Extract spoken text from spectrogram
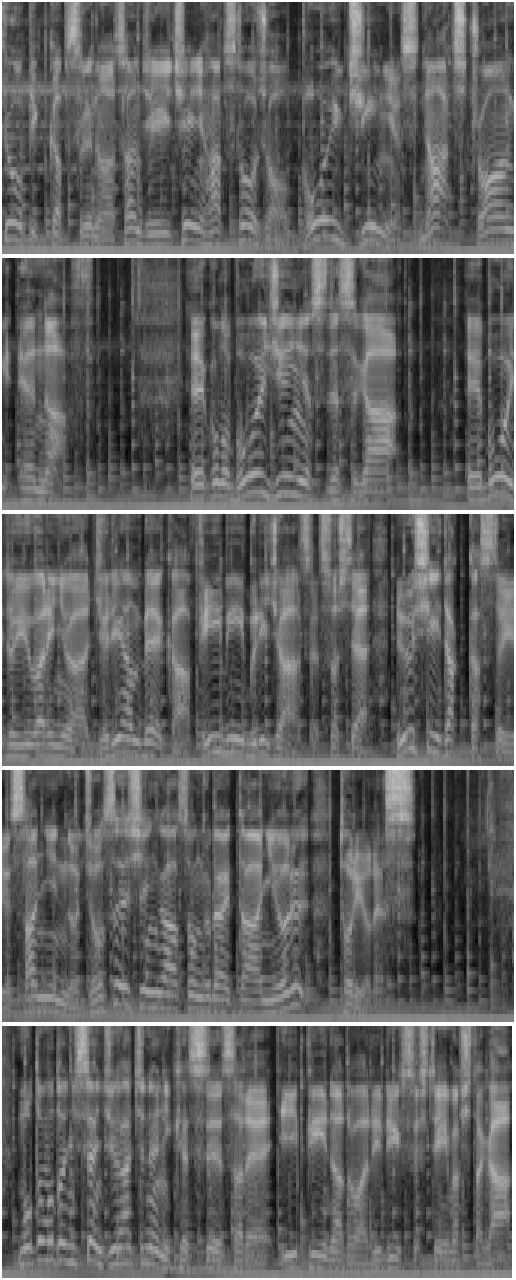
今日ピックアップするのは31位に初登場 Boy Genius Not Strong Enough、えーこの Boy Genius ですがえーボーイという割にはジュリアン・ベーカー、フィービー・ブリジャーズそしてルーシー・ダッカスという3人の女性シンガーソングライターによるトリオです。もともと2018年に結成され EP などはリリースしていましたが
